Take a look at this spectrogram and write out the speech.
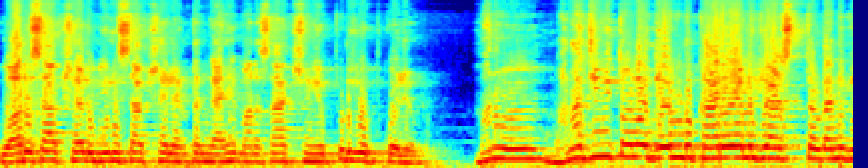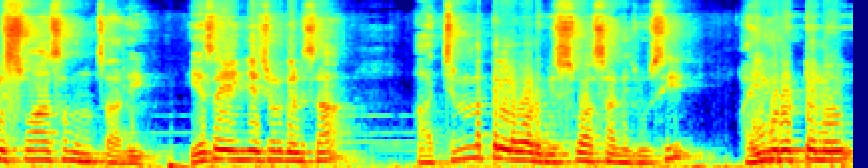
వారి సాక్ష్యాలు వీరి సాక్ష్యాలు అంటాం కానీ మన సాక్ష్యం ఎప్పుడు చెప్పుకోలేము మనం మన జీవితంలో దేవుడు కార్యాలు చేస్తాడని విశ్వాసం ఉంచాలి. ఏసై ఏం చేశాడో తెలుసా? ఆ చిన్న పిల్లవాడు విశ్వాసాన్ని చూసి ఐదు రొట్టెలు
